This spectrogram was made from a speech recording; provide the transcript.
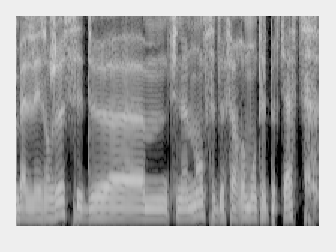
Bah, les enjeux, c'est de euh, finalement, c'est de faire remonter le podcast,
